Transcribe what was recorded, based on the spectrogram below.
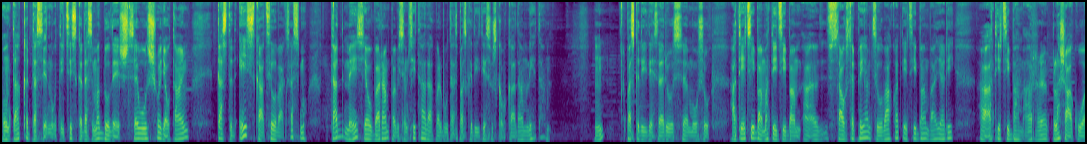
Un tā, kad tas ir noticis, kad esam atbildējuši sev uz šo jautājumu, kas tad es kā cilvēks esmu, tad mēs jau varam pavisam citādāk varbūt tās paskatīties uz kaut kādām lietām. Mm? Paskatīties arī uz eh, mūsu attiecībām, attiecībām, savstarpējām cilvēku attiecībām vai arī attiecībām ar plašāko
